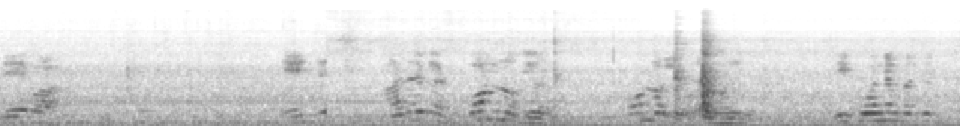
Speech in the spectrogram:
దేవా ఏం చే ఆధార్ కార్డు ఫోన్లో ఫోన్లో లేదా ఈ ఫోన్ నెంబర్ చెప్పు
